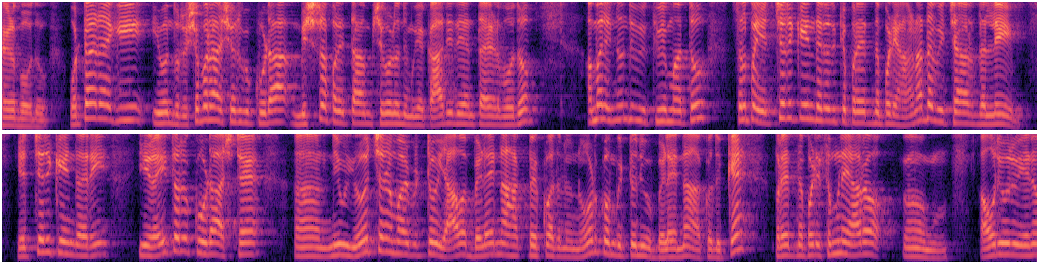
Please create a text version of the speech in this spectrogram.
ಹೇಳ್ಬೋದು. ಒಟ್ಟಾರೆಯಾಗಿ ಈ ಒಂದು ವೃಷಭ ರಾಶಿಯವರಿಗೂ ಕೂಡ ಮಿಶ್ರ ಫಲಿತಾಂಶಗಳು ನಿಮಗೆ ಕಾದಿದೆ ಅಂತ ಹೇಳ್ಬೋದು. ಆಮೇಲೆ ಇನ್ನೊಂದು ಕಿವಿ ಮಾತು, ಸ್ವಲ್ಪ ಎಚ್ಚರಿಕೆಯಿಂದ ಇರೋದಕ್ಕೆ ಪ್ರಯತ್ನ ಪಡಿ ಹಣದ ವಿಚಾರದಲ್ಲಿ ಎಚ್ಚರಿಕೆಯಿಂದ ಈ ರೈತರು ಕೂಡ ಅಷ್ಟೇ. ನೀವು ಯೋಚನೆ ಮಾಡಿಬಿಟ್ಟು ಯಾವ ಬೆಳೆಯನ್ನು ಹಾಕಬೇಕು ಅದನ್ನು ನೋಡ್ಕೊಂಡ್ಬಿಟ್ಟು ನೀವು ಬೆಳೆಯನ್ನು ಹಾಕೋದಕ್ಕೆ ಪ್ರಯತ್ನ ಪಡಿ ಸುಮ್ಮನೆ ಯಾರೋ ಅವ್ರಿವ್ರು ಏನೋ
